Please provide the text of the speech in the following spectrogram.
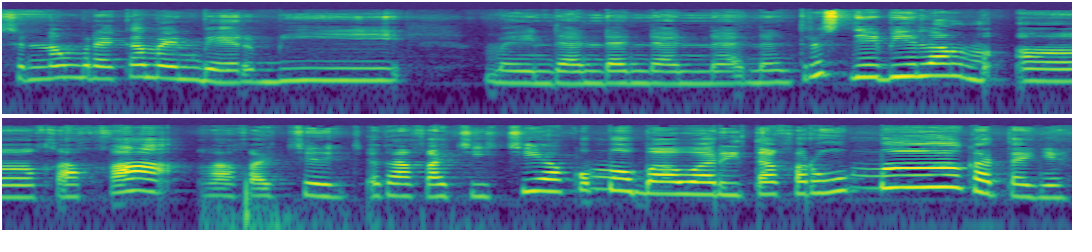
Senang mereka main Barbie main dandan dandanan terus dia bilang e, kakak kakak cici, kakak cici aku mau bawa Rita ke rumah katanya.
